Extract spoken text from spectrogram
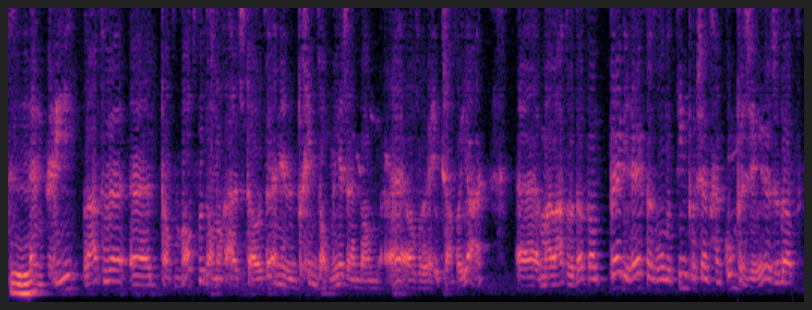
Mhm. En drie, laten we eh, dat wat we dan nog uitstoten, en in het begin zal het meer zijn dan eh, over x aantal jaar, maar laten we dat dan per direct met 110% gaan compenseren, zodat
